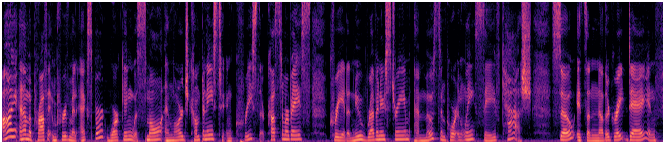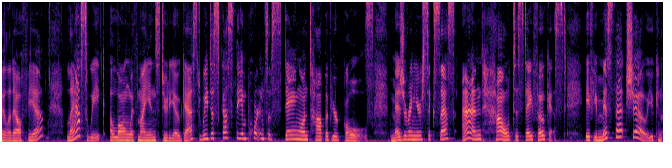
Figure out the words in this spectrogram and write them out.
I am a profit improvement expert working with small and large companies to increase their customer base, create a new revenue stream, and most importantly, save cash. So it's another great day in Philadelphia. Last week, along with my in studio guest, we discussed the importance of staying on top of your goals, measuring your success, and how to stay focused. If you missed that show, you can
